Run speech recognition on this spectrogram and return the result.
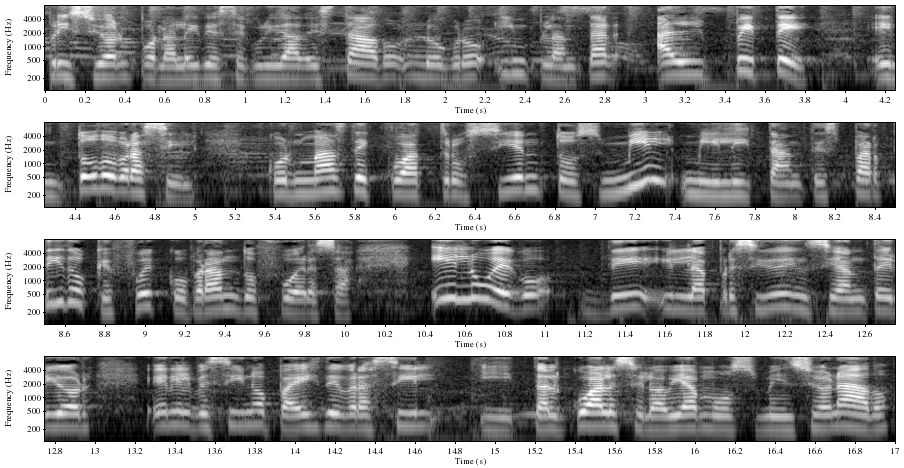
prisión por la Ley de Seguridad de Estado, logró implantar al PT en todo Brasil, con más de 400 mil militantes, partido que fue cobrando fuerza. Y luego de la presidencia anterior en el vecino país de Brasil, y tal cual se lo habíamos mencionado,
